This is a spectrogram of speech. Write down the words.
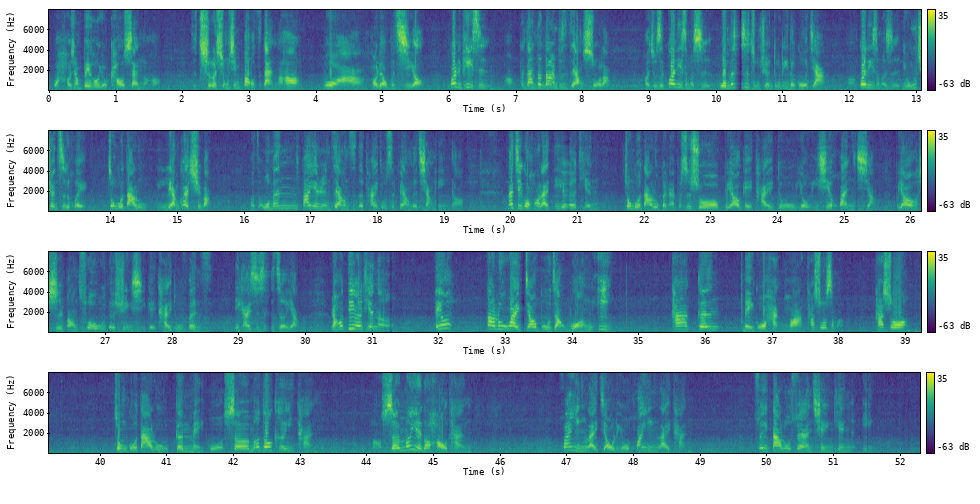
哇，好像背后有靠山了哈，吃了雄心豹子胆了哈，哇，好了不起哦，关你屁事啊！当当当当然不是这样说啦，啊，就是关你什么事？我们是主权独立的国家啊，关你什么事？你无权置喙，中国大陆凉快去吧！啊，我们发言人这样子的态度是非常的强硬的哦。那结果后来第二天。中国大陆本来不是说不要给台独有一些幻想，不要释放错误的讯息给台独分子，一开始是这样。然后第二天呢，哎呦，大陆外交部长王毅，他跟美国喊话，他说什么？他说中国大陆跟美国什么都可以谈，好，什么也都好谈，欢迎来交流，欢迎来谈。所以大陆虽然前一天硬，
